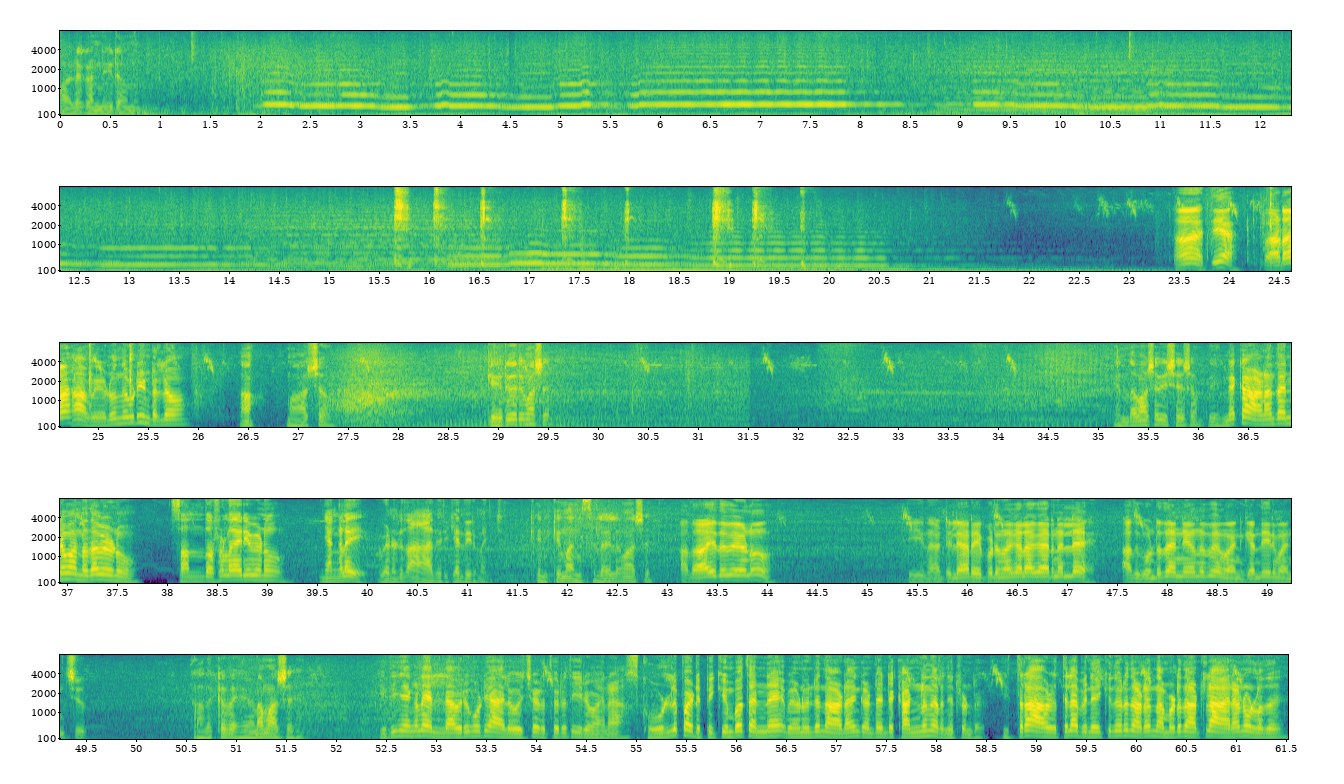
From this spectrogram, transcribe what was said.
മഴ കണ്ണീരാന്ന്. ആ എത്തിയാ. പാടാ ആ വേണുന്ന് ഇവിടെ ഉണ്ടല്ലോ. ആ മാഷോ. കയറി വരും മാഷെ. എന്താ മാഷ വിശേഷം? നിന്നെ കാണാൻ തന്നെ വന്നതാ വേണു. സന്തോഷമുള്ള കാര്യം വേണു. ഞങ്ങളെ വേണുവിനെ ആദരിക്കാൻ തീരുമാനിച്ചു. എനിക്ക് മനസ്സിലായില്ല മാഷ. അതായത് വേണു ഈ നാട്ടിലെ അറിയപ്പെടുന്ന കലാകാരനല്ലേ? അതുകൊണ്ട് തന്നെ ഒന്ന് ബഹുമാനിക്കാൻ തീരുമാനിച്ചു. അതൊക്കെ വേണം മാഷേ. ഇത് ഞങ്ങൾ എല്ലാവരും കൂടി ആലോചിച്ചെടുത്തൊരു തീരുമാനമാണ് സ്കൂളിൽ പഠിപ്പിക്കുമ്പോൾ തന്നെ വേണുവിന്റെ നാടകം കണ്ട് എന്റെ കണ്ണ് നിറഞ്ഞിട്ടുണ്ട്. ഇത്ര ആഴത്തിൽ അഭിനയിക്കുന്ന ഒരു നടൻ നമ്മുടെ നാട്ടിൽ ആരാണുള്ളത്?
